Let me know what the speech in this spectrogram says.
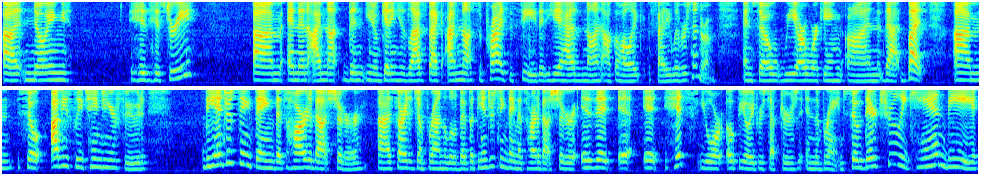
uh, knowing his history um, and then I'm not then you know getting his labs back. I'm not surprised to see that he has non-alcoholic fatty liver syndrome, and so we are working on that. But um, so obviously changing your food. The interesting thing that's hard about sugar. Uh, sorry to jump around a little bit, but the interesting thing that's hard about sugar is it, it it hits your opioid receptors in the brain. So there truly can be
